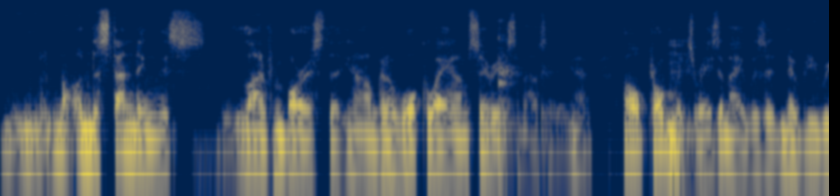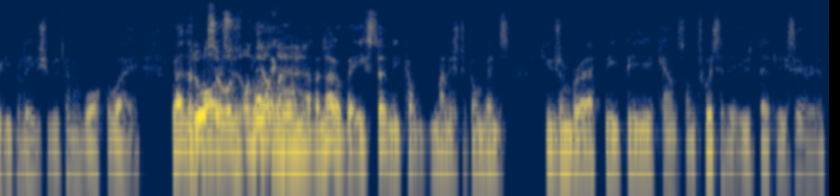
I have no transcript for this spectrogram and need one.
not understanding this line from Boris that you know I'm going to walk away and I'm serious about it. You know, the whole problem mm. with hmm. Theresa May was that nobody really believed she was going to walk away. Whether but Boris also, was on, bluffing, we'll hand, never know. But he certainly managed to convince a huge number of FBPE accounts on Twitter that he was deadly serious.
